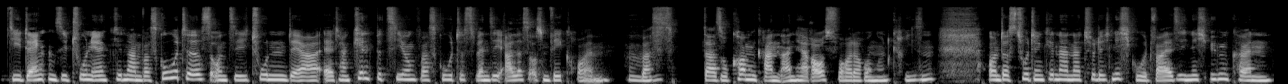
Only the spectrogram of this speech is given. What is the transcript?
Die denken, sie tun ihren Kindern was Gutes und sie tun der Eltern-Kind-Beziehung was Gutes, wenn sie alles aus dem Weg räumen, mhm. was da so kommen kann an Herausforderungen und Krisen. Und das tut den Kindern natürlich nicht gut, weil sie nicht üben können,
